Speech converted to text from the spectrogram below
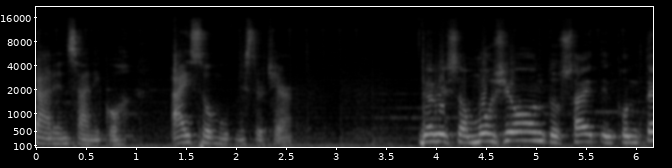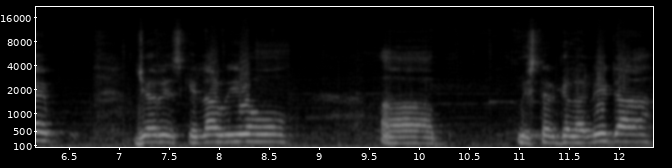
Karen Sanico. I so move, Mr. Chair. There is a motion to cite in contempt Jerry Esquilario, uh, Mr. Galanida,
